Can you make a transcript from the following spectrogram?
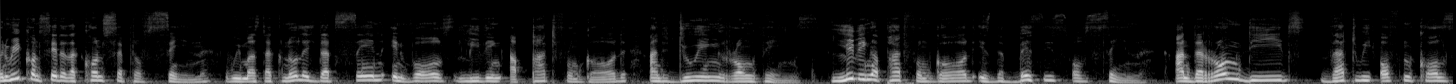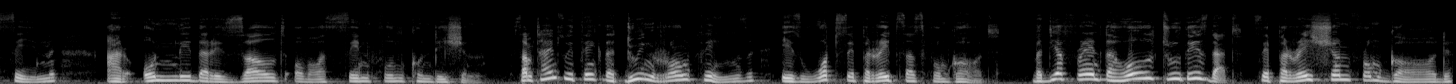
When we consider the concept of sin, we must acknowledge that sin involves living apart from God and doing wrong things. Living apart from God is the basis of sin, and the wrong deeds that we often call sin are only the result of our sinful condition. Sometimes we think that doing wrong things is what separates us from God. But, dear friend, the whole truth is that separation from God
